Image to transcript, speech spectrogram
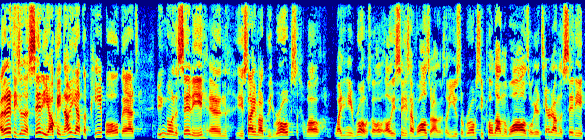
And then if he's in a city, okay, now you got the people that you can go in the city and he's talking about the ropes. Well, why do you need ropes? Well, all these cities have walls around them. So you use the ropes, you pull down the walls, we're going to tear down the city.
